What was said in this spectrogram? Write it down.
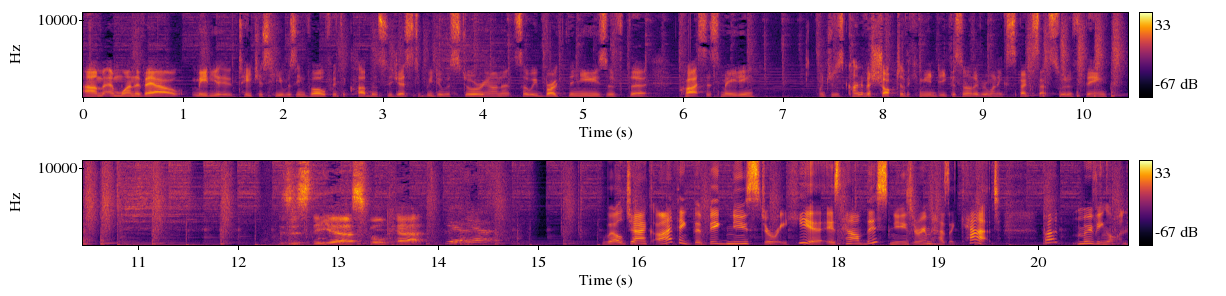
Um, and one of our media teachers here was involved with the club and suggested we do a story on it. So we broke the news of the crisis meeting, which was kind of a shock to the community because not everyone expects that sort of thing. Is this the uh, school cat? Yeah. yeah. Well, Jack, I think the big news story here is how this newsroom has a cat. But moving on.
